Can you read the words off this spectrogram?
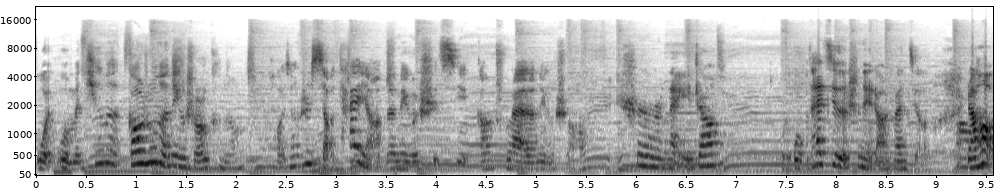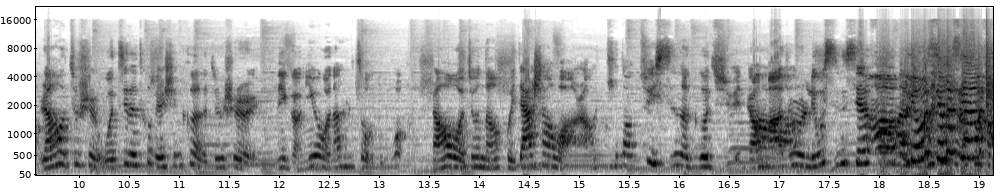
我我们听的高中的那个时候，可能好像是小太阳的那个时期刚出来的那个时候，是哪一张？我不太记得是哪张专辑了。然后，然后就是我记得特别深刻的就是那个，因为我当时走读，然后我就能回家上网，然后听到最新的歌曲，你知道吗？哦就是流行先锋啊，的、流行先锋！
